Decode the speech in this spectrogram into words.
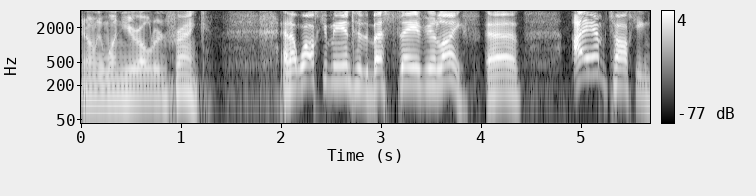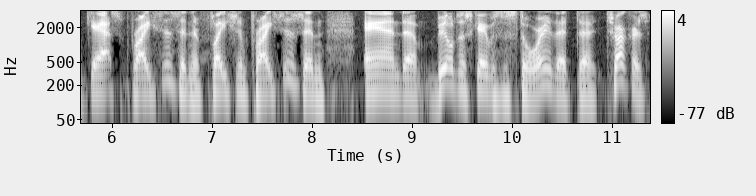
You're only one year older than Frank. And I welcome you into the best day of your life. Uh, I am talking gas prices and inflation prices, and and uh, Bill just gave us a story that uh, truckers.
